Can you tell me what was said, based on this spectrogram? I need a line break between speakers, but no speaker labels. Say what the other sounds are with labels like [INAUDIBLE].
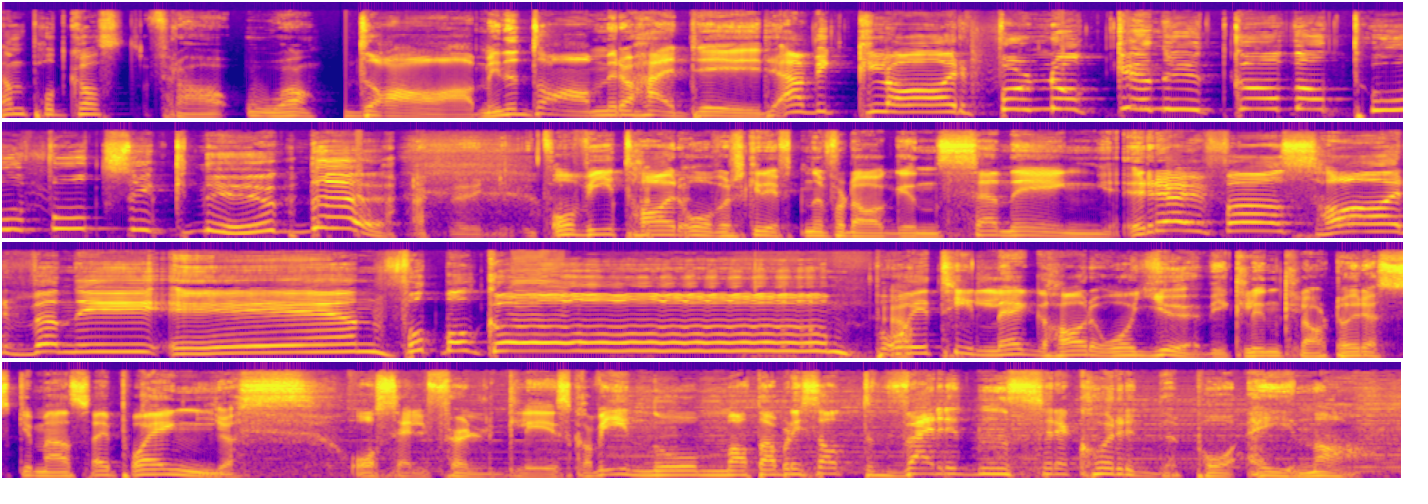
en podkast fra OA.
Da, mine damer og herrer, er vi klar for nok en utgave av Tofots i knøgde! Og vi tar overskriftene for dagens sending. Raufoss har vunnet en fotballkamp! Og i tillegg har òg Gjøviklyn klart å røske med seg poeng. Og selvfølgelig skal vi innom at det har blitt satt verdensrekord på Eina.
